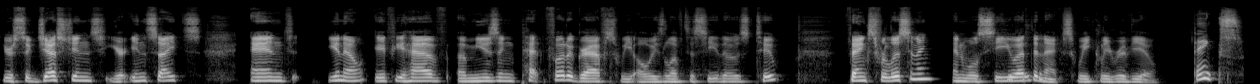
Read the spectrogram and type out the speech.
your suggestions, your insights, and you know if you have amusing pet photographs, we always love to see those too. Thanks for listening, and we'll see you at the next weekly review. Thanks.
